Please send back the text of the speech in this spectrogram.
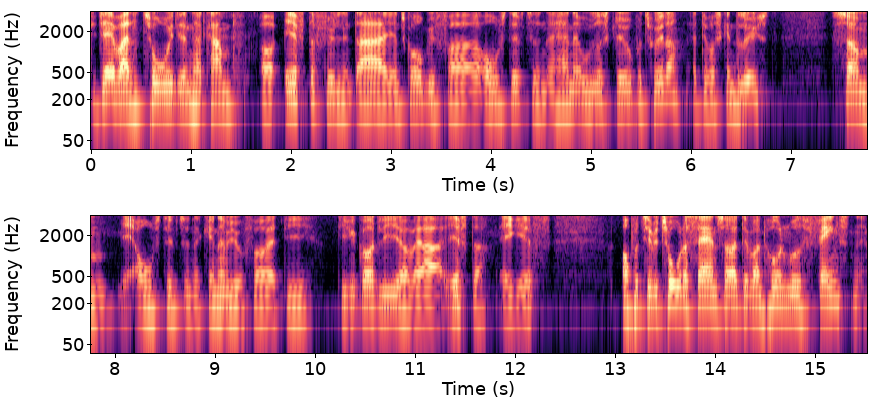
De taber altså 2-1 i den her kamp, og efterfølgende, der er Jens Skorby fra Aarhus Stifttiden, at han er ude og skrive på Twitter, at det var skandaløst. Som, ja, Aarhus Stifttiden kender vi jo for, at de, de kan godt lide at være efter AGF. Og på TV2, der sagde han så, at det var en hån mod fansene.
